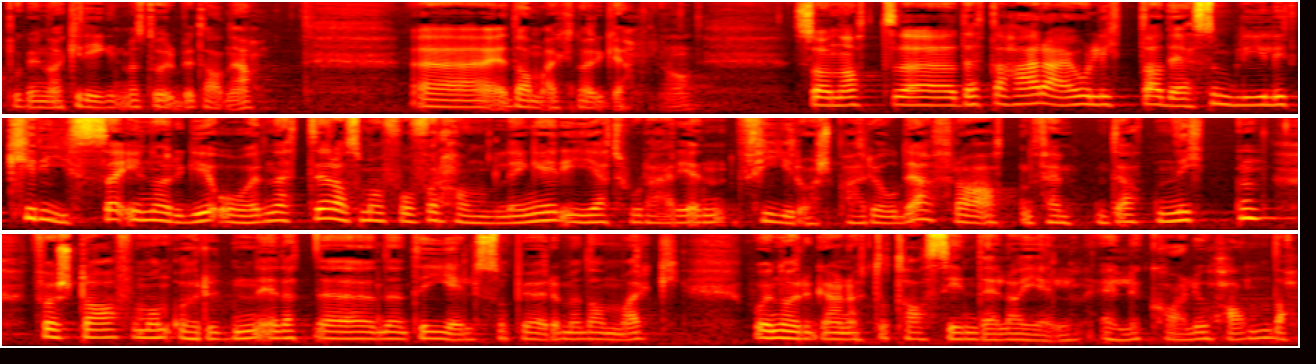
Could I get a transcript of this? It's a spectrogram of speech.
pga. krigen med Storbritannia. i Danmark-Norge. Ja. Sånn at uh, dette her er jo litt av det som blir litt krise i Norge i årene etter. Altså man får forhandlinger i jeg tror det er i en fireårsperiode, ja, fra 1815 til 1819. Først da får man orden i dette, dette, gjeldsoppgjøret med Danmark, hvor Norge er nødt til å ta sin del av gjelden. Eller Karl Johan da,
